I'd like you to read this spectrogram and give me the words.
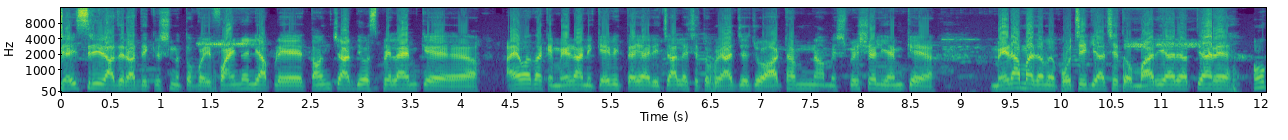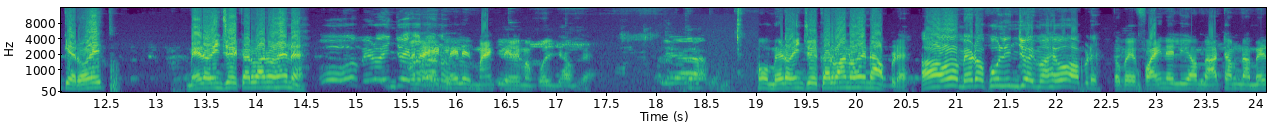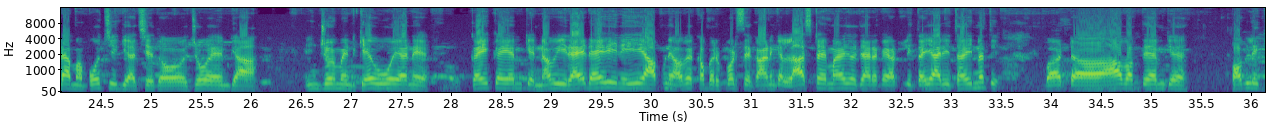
જય શ્રી રાધે રાધે કૃષ્ણ. તો ભાઈ ફાઇનલી આપણે ત્રણ ચાર દિવસ પહેલા એમ કે આવ્યા હતા કે મેળાની કેવી તૈયારી ચાલે છે. તો ભાઈ આજે જો આઠમના અમે સ્પેશિયલી એમ કે મેળામાં જ અમે પહોંચી ગયા છે તો મારી યારે અત્યારે શું કે રોહિત? મેળો એન્જોય કરવાનો હે ને? મેળો એન્જોય અલા, લઈ લે માઇક લે એમાં બોલ જા હમણાં. મેળો એન્જોય કરવાનો હે ને આપણે? હા હો મેળો ફૂલ એન્જોયમાં હે હો આપણે. તો ભાઈ ફાઇનલી અમે આઠમના મેળામાં પહોંચી ગયા છે તો જો એમ કે આ એન્જોયમેન્ટ કેવું હોય અને કઈ કઈ એમ કે નવી રાઈડ આવી ને એ આપણે હવે ખબર પડશે. કારણ કે લાસ્ટ ટાઈમ આવ્યો ત્યારે કંઈ આટલી તૈયારી થઈ નથી. બટ આ વખતે એમ કે પબ્લિક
